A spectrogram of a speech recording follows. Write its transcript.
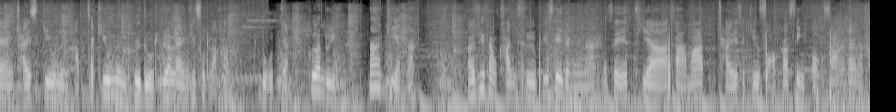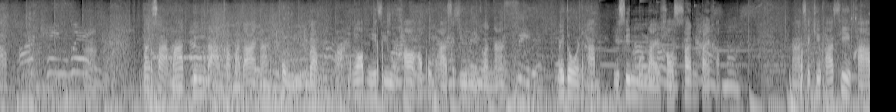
รงๆใช้สกิลหนึ่งครับสกิลหนึ่งคือดูดเลือดแรงที่สุดแล้วครับ ดูดเนี่ยเพื่อนดูดิน่าเกลียดนะ แล้วที่สำคัญคือพิเศษอย่างนึงนะเซเทียสามารถใช้สกิลสองกับสิ่งปลูกสร้างได้นะครับมันสามารถดึงดาบกลับมาได้นะ ผมแบบอรอบนี้ซิลเข้าครับผมหาสกิลหนี้ก่อนนะ ไม่โดนครับมิซินมูลไลท์เขาสั้นไปครับสกิลพาสซีฟครับ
